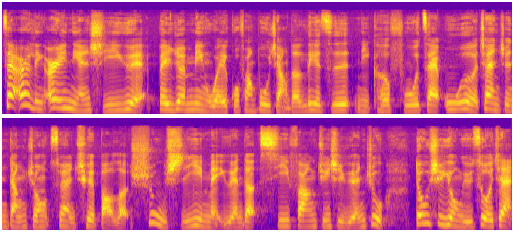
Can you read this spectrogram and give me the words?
在二零二一年十一月被任命为国防部长的列兹尼科夫，在乌俄战争当中虽然确保了数十亿美元的西方军事援助都是用于作战，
